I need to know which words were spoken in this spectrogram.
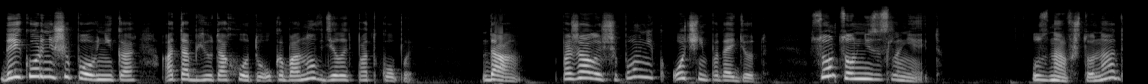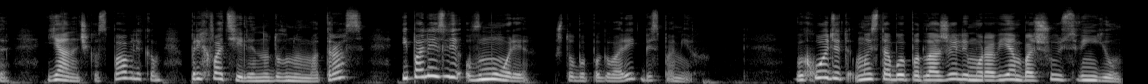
Да и корни шиповника отобьют охоту у кабанов делать подкопы. Да, пожалуй, шиповник очень подойдет. Солнце он не заслоняет. Узнав, что надо, Яночка с Павликом прихватили надувной матрас и полезли в море, чтобы поговорить без помех. «Выходит, мы с тобой подложили муравьям большую свинью»,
